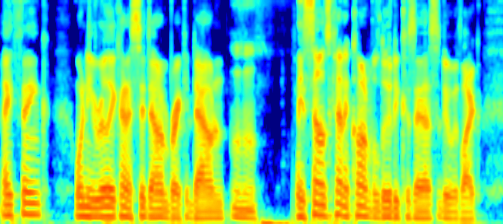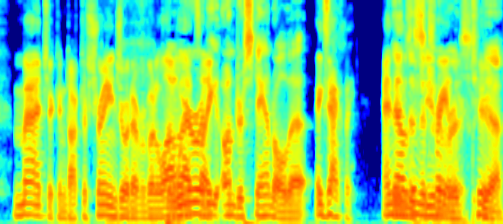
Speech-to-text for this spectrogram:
I think when you really kind of sit down and break it down. Mm-hmm. It sounds kind of convoluted because it has to do with like magic and Doctor Strange or whatever. But a lot we of that's already like understand all that. Exactly. And that in was in the trailer universe, too. yeah.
